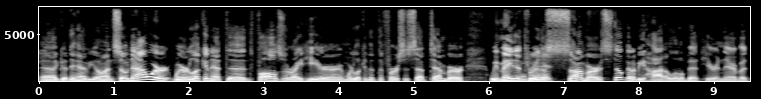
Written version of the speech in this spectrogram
Uh, good to have you on. So now we're we're looking at the falls right here, and we're looking at the first of September. We made it, It through the summer. It's still going to be hot a little bit here and there, but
